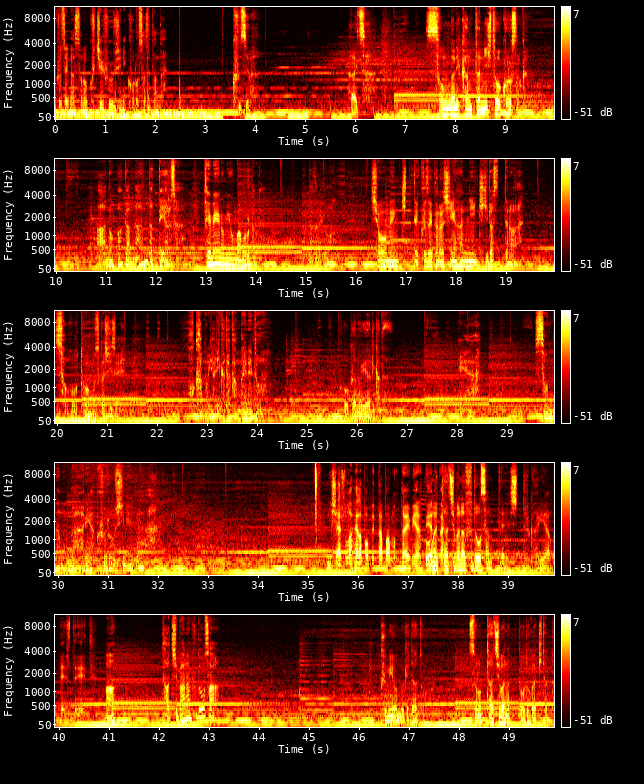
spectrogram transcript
クゼがその口封じに殺させたんだ。クゼは？あいつはそんなに簡単に人を殺すのか？あのバカなんだってやるさ。てめえの身を守るためだ正面切ってクゼから真犯人聞き出すってのは相当難しいぜ。他のやり方考えねえと。他のやり方？いやそんなもんがありゃ苦労しねえか。Pitäisi olla helpompi tapa, mutta ei vielä お前 tiedetä. 立花不動産って知ってるか Real estate. あ立花組を抜けた後その立花って男が来たんだ。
